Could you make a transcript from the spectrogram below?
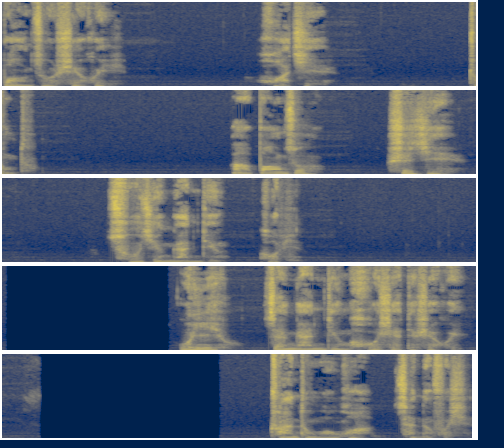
帮助社会化解冲突，啊，帮助世界促进安定和平。唯有在安定和谐的社会，传统文化才能复兴。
